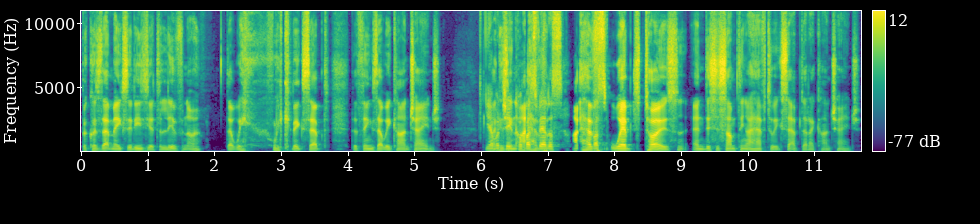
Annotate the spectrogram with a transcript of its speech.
because that makes it easier to live. No, that we we can accept the things that we can't change. Yeah, like but Jacob, in, I, have, das, I have was, webbed toes, and this is something I have to accept that I can't change.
